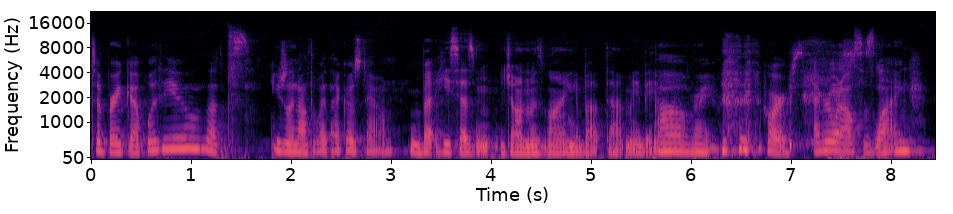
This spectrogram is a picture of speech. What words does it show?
To break up with you, that's usually not the way that goes down. But he says John was lying about that, maybe. Oh, right. of course. Everyone else is lying.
